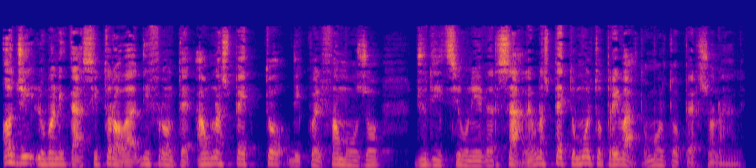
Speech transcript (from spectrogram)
oggi l'umanità si trova di fronte a un aspetto di quel famoso giudizio universale, un aspetto molto privato, molto personale.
